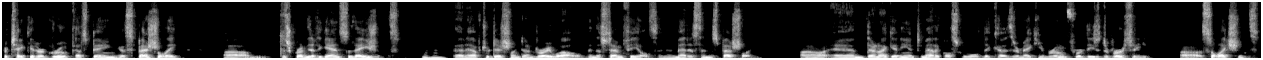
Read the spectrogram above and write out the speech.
particular group that's being especially um, discriminated against is Asians mm-hmm. that have traditionally done very well in the STEM fields and in medicine, especially. Uh, and they're not getting into medical school because they're making room for these diversity uh, selections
